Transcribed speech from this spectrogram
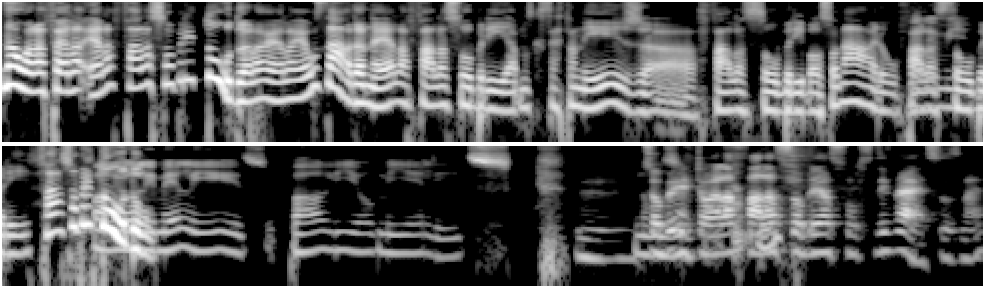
Não, ela, fa- ela, ela fala sobre tudo, ela, ela é usada, né? Ela fala sobre a música sertaneja, fala sobre Bolsonaro, fala Polimi- sobre. Fala sobre tudo. Poliomielite. Poliomielite. Hum, sobre- então ela fala sobre assuntos diversos, né?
